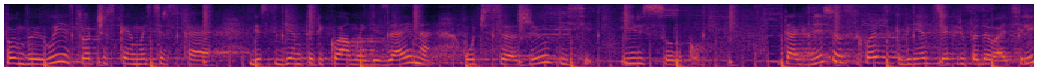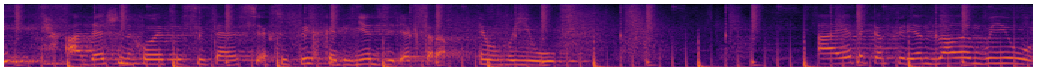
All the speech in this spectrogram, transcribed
В МВУ есть творческая мастерская, где студенты рекламы и дизайна учатся живописи и рисунку. Так, здесь у нас находится кабинет всех преподавателей, а дальше находится святая всех святых кабинет директора МВУ. А это конференц-зал МВУ.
